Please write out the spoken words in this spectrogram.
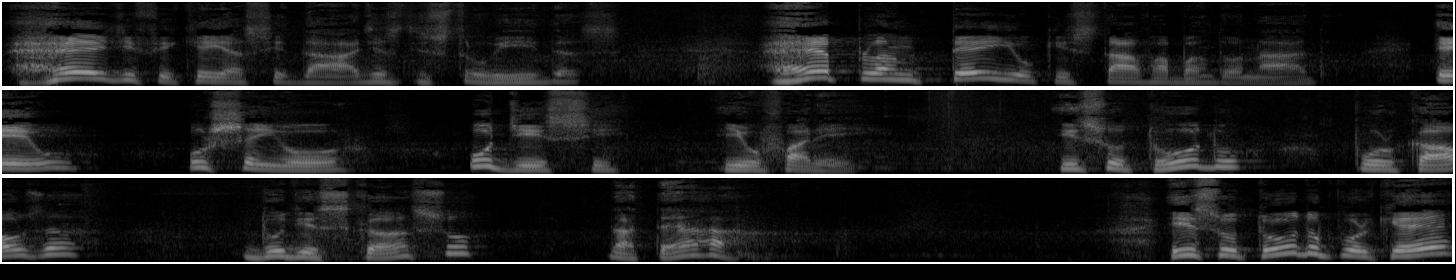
reedifiquei as cidades destruídas, replantei o que estava abandonado. Eu, o Senhor, o disse e o farei. Isso tudo por causa do descanso da terra. Isso tudo porque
